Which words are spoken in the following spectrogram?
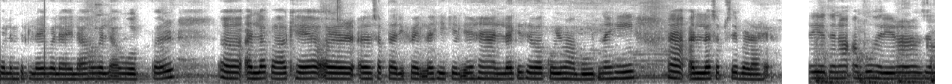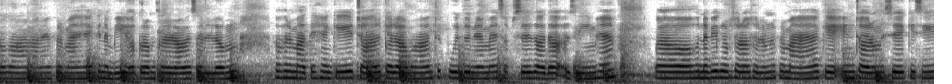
वलहम्दुलिल्लाहि वला इलाहा अल्लाह पाक है और सब तारीफ़ अल्लाह ही के लिए हैं अल्लाह के सिवा कोई मबूद नहीं अल्लाह सबसे बड़ा है सैदना अबू हरीरा रज़ी ने फरमाया है कि नबी अकरम सल्लल्लाहु अलैहि वसल्लम फरमाते हैं कि चार कलामात पूरी दुनिया में सबसे ज़्यादा अजीम हैं। नबी अकरम वसल्लम ने फरमाया कि इन चारों में से किसी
